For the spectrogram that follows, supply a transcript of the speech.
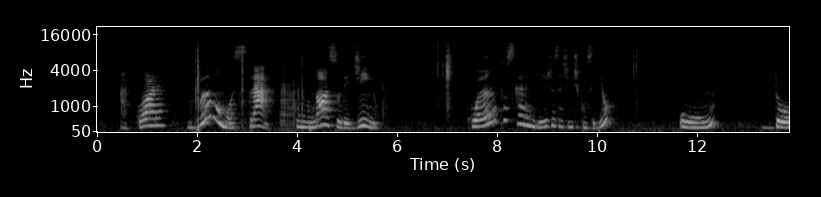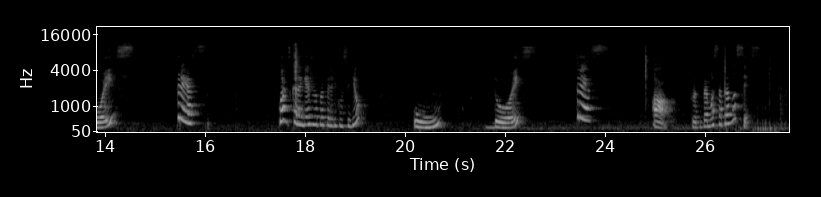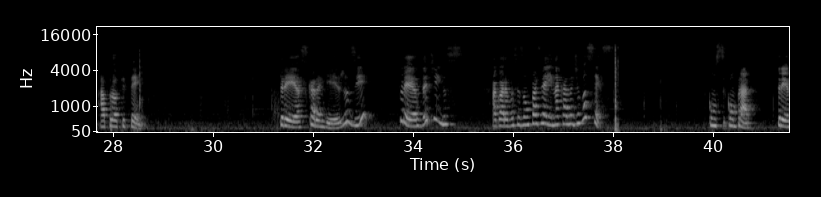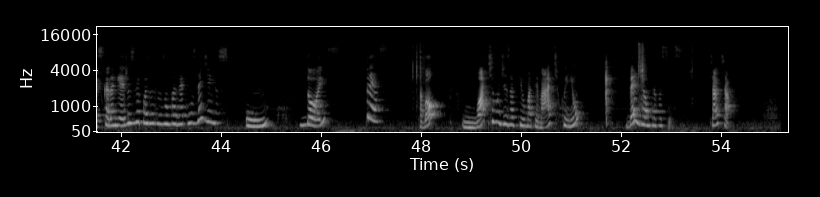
Agora vamos mostrar com o nosso dedinho quantos caranguejos a gente conseguiu? Um, dois, três. Quantos caranguejos a Proferine conseguiu? Um, dois, três. Ó, o prof vai mostrar para vocês. A prof tem três caranguejos e três dedinhos. Agora vocês vão fazer aí na casa de vocês. Com, comprar três caranguejos e depois vocês vão fazer com os dedinhos. Um, dois, três. Tá bom? Um ótimo desafio matemático e um beijão para vocês. Tchau, tchau.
